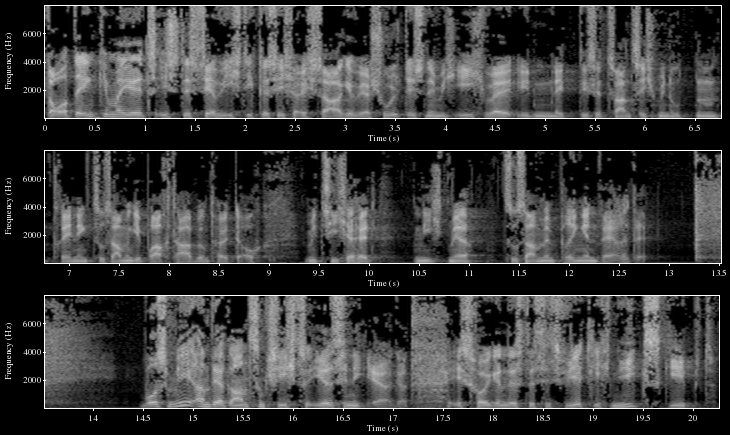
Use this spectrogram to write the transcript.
da denke ich mir jetzt, ist es sehr wichtig, dass ich euch sage, wer schuld ist, nämlich ich, weil ich nicht diese 20 Minuten Training zusammengebracht habe und heute auch mit Sicherheit nicht mehr zusammenbringen werde. Was mich an der ganzen Geschichte so irrsinnig ärgert, ist folgendes, dass es wirklich nichts gibt,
